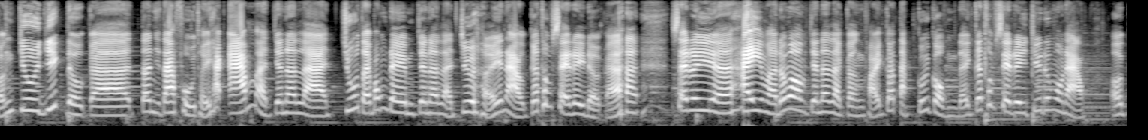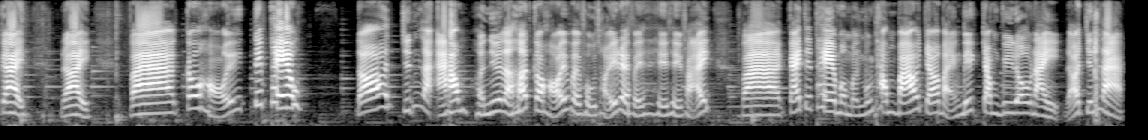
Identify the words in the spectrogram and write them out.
vẫn chưa giết được à, tên người ta phù thủy hắc ám mà cho nên là chúa tể bóng đêm cho nên là chưa thể nào kết thúc series được. À. series à, hay mà đúng không? Cho nên là cần phải có tập cuối cùng để kết thúc series chứ đúng không nào? Ok rồi và câu hỏi tiếp theo đó chính là à không hình như là hết câu hỏi về phù thủy rồi thì, thì thì phải. Và cái tiếp theo mà mình muốn thông báo cho các bạn biết trong video này đó chính là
